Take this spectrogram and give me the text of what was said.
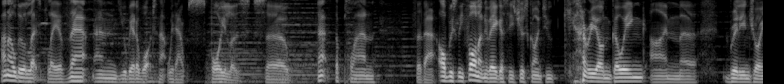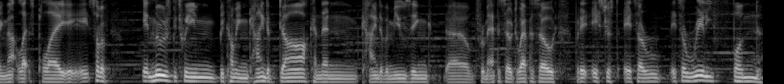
And I'll do a Let's Play of that, and you'll be able to watch that without spoilers. So that's the plan for that. Obviously, Fallout New Vegas is just going to carry on going. I'm uh, really enjoying that Let's Play. It, it sort of it moves between becoming kind of dark and then kind of amusing uh, from episode to episode. But it, it's just it's a it's a really fun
